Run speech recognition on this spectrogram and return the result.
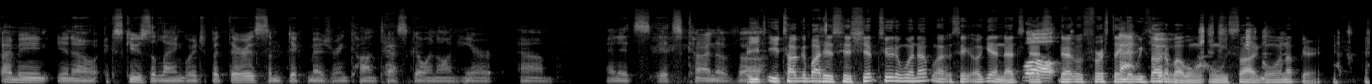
I mean, you know, excuse the language, but there is some dick measuring contest going on here. Um, and it's it's kind of uh, you, you talking about his his ship too that went up. Uh, see, again, that's, well, that's that was first thing that, that we thought too. about when, when we saw it going up there.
